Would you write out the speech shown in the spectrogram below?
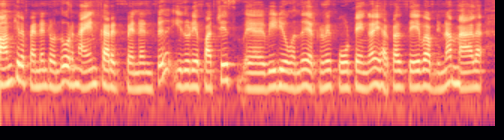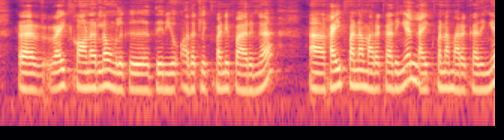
காமிக்கிற பெண்டன்ட் வந்து ஒரு நைன் கேரட் பெண்டன்ட்டு இதோடைய பர்ச்சேஸ் வீடியோ வந்து ஏற்கனவே போட்டேங்க. யாருக்காவது தேவை அப்படின்னா மேலே ரைட் கார்னரில் உங்களுக்கு தெரியும். அதை கிளிக் பண்ணி பாருங்கள் ஹைப் பண்ண மறக்காதீங்க லைக் பண்ண மறக்காதீங்க.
